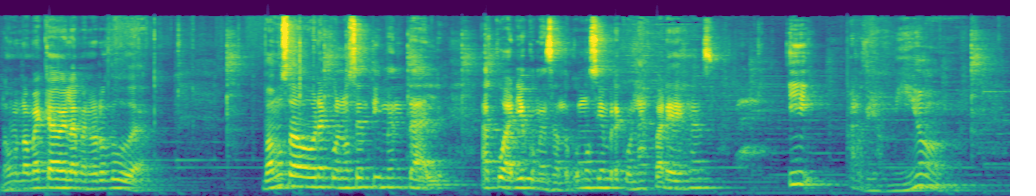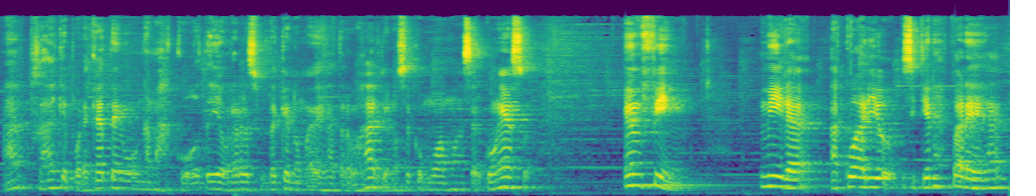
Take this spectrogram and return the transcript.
No, no me cabe la menor duda. Vamos ahora con lo sentimental. Acuario, comenzando como siempre con las parejas. Y, pero Dios mío, ah, sabes que por acá tengo una mascota y ahora resulta que no me deja trabajar. Yo no sé cómo vamos a hacer con eso. En fin, mira, Acuario, si tienes pareja,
